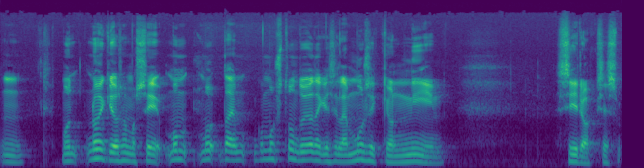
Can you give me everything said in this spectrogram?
Mm. Mun, noikin on semmosia, mun, mun, tai kun musta tuntuu jotenkin sillä musiikki on niin sidoksissa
